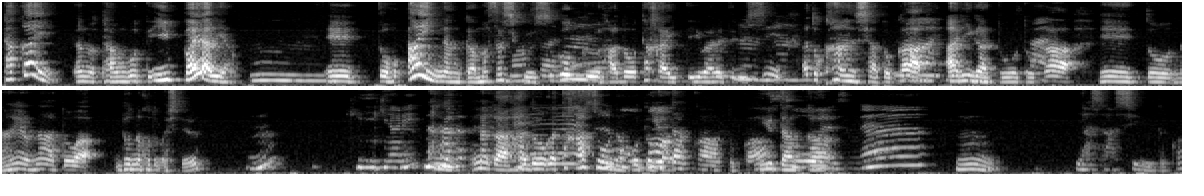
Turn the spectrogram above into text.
高いあの単語っていっぱいあるやん。えーっと愛なんかまさしくすごく波動高いって言われてるし、うんあと感謝とか、はいありがとうとか、えーっと何やろなあとはどんな言葉してる、いきなり？うん、なんか波動が高そうな言 豊葉、かとか。豊か。そうですね。うん優しいとか。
